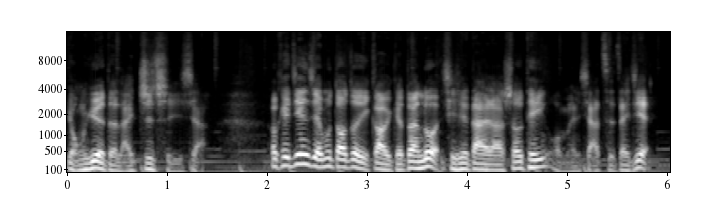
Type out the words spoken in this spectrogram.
踊跃的来支持一下。OK，今天节目到这里告一个段落，谢谢大家的收听，我们下次再见。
